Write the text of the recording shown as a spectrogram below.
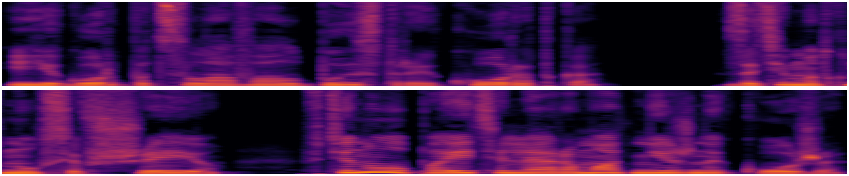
и Егор поцеловал быстро и коротко, затем уткнулся в шею, втянул упоительный аромат нежной кожи,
